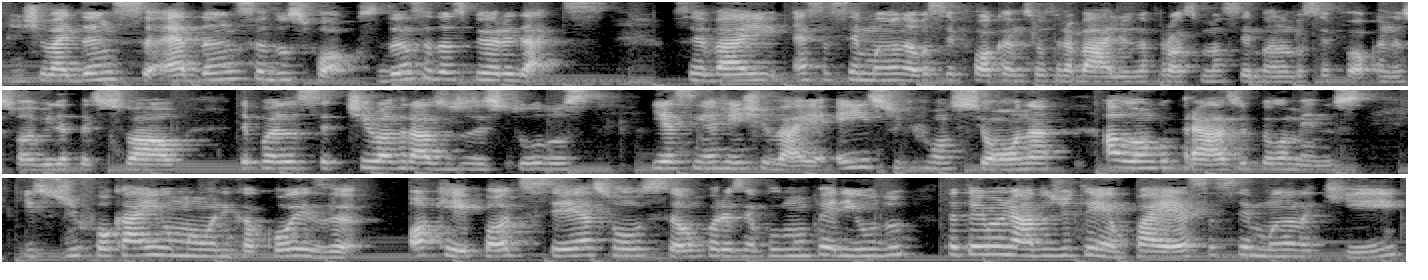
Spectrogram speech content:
a gente vai dança, é a dança dos focos, dança das prioridades. Você vai, essa semana você foca no seu trabalho, na próxima semana você foca na sua vida pessoal, depois você tira o atraso dos estudos e assim a gente vai. É isso que funciona a longo prazo, pelo menos. Isso de focar em uma única coisa, ok, pode ser a solução, por exemplo, num período determinado de tempo. Ah, essa semana aqui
